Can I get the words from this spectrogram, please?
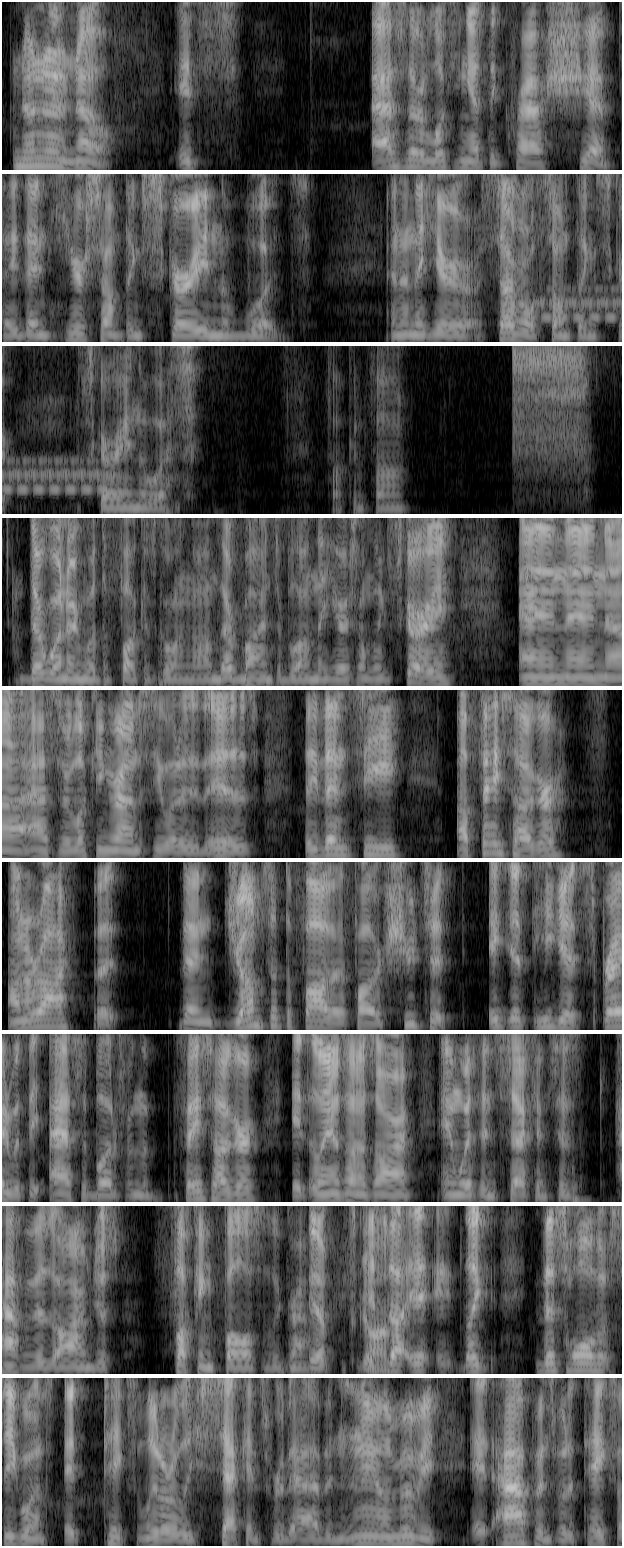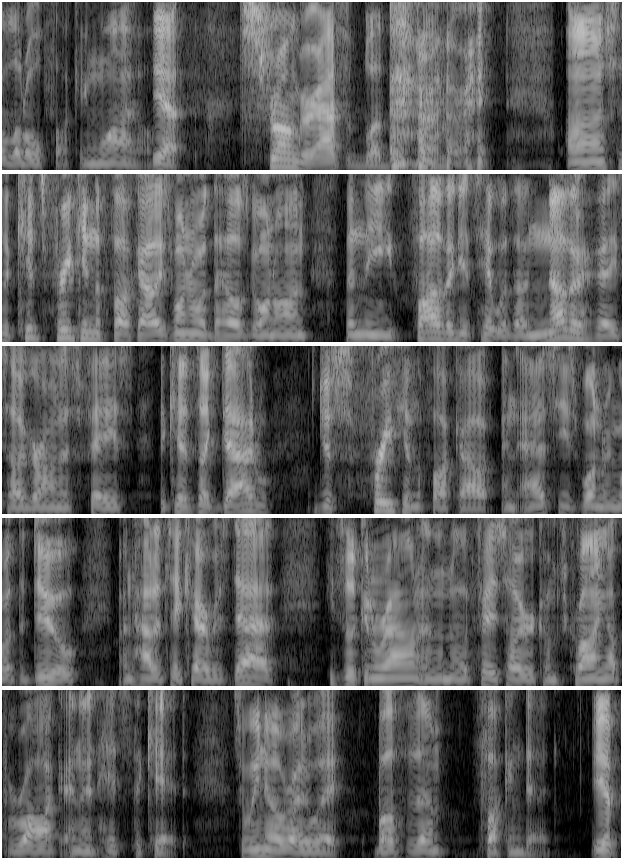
No, no, no, no. It's as they're looking at the crashed ship, they then hear something scurry in the woods, and then they hear several something scur- scurry in the woods. Fucking phone. They're wondering what the fuck is going on. Their minds are blown. They hear something scurry, and then uh, as they're looking around to see what it is, they then see a face hugger on a rock that then jumps at the father. The father shoots it. It get, he gets sprayed with the acid blood from the face hugger. It lands on his arm, and within seconds, his half of his arm just fucking falls to the ground. Yep, it's gone. It's not it, it, like this whole sequence. It takes literally seconds for it to happen. In any other movie, it happens, but it takes a little fucking while. Yeah, stronger acid blood this time. right. Uh, so the kid's freaking the fuck out. He's wondering what the hell's going on. Then the father gets hit with another face hugger on his face. The kid's like, "Dad, just freaking the fuck out. And as he's wondering what to do and how to take care of his dad, he's looking around, and then another face hugger comes crawling up a rock and then hits the kid. So we know right away both of them fucking dead. Yep.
